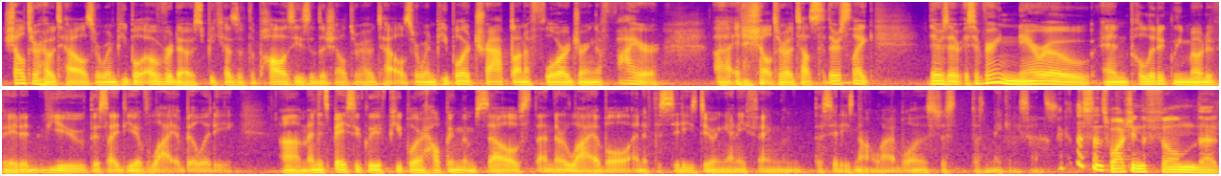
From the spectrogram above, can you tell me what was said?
shelter hotels or when people overdose because of the policies of the shelter hotels or when people are trapped on a floor during a fire uh, in a shelter hotel. So there's like there's a it's a very narrow and politically motivated view this idea of liability um, and it's basically if people are helping themselves then they're liable and if the city's doing anything then the city's not liable and this just doesn't make any sense I got the sense watching the film that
